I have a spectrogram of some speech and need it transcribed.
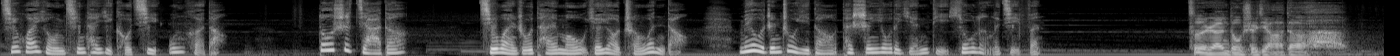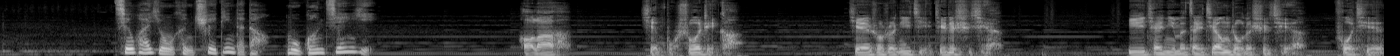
秦怀勇轻叹一口气，温和道。都是假的，秦婉如抬眸咬咬唇问道。没有人注意到他深幽的眼底幽冷了几分。自然都是假的。秦怀勇很确定的道，目光坚毅。好了，先不说这个，先说说你姐姐的事情。以前你们在江州的事情，父亲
